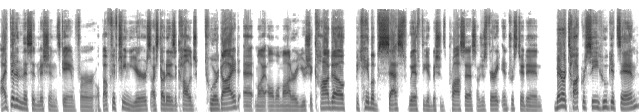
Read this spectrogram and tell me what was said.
I've been in this admissions game for about 15 years. I started as a college tour guide at my alma mater, UChicago, became obsessed with the admissions process. I was just very interested in meritocracy, who gets in.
